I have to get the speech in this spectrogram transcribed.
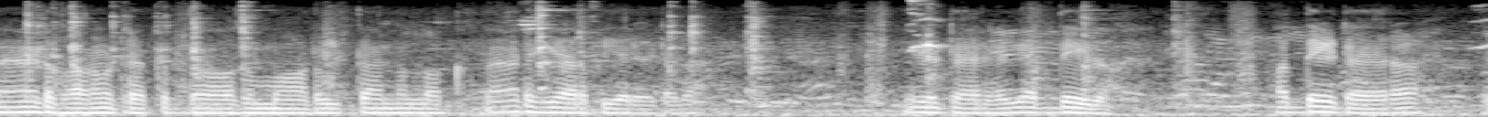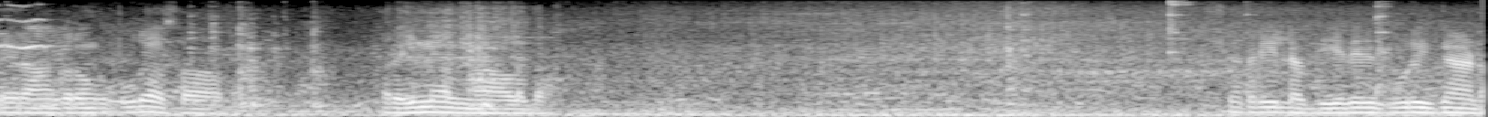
ਪੈਂਹਠ ਫਾਰਮ ਟਰੱਕ 10 ਮਾਡਲ 3 ਲੱਖ 65000 ਰੁਪਏ ਰੇਟ ਹੈਗਾ ਇਹ ਟਾਇਰ ਹੈਗੇ ਅੱਧੇ ਦਾ। ਅੱਧੇ ਟਾਇਰ ਆ ਤੇ ਰੰਗ ਰੰਗ ਪੂਰਾ ਸਾਫ਼ ਰੀਨਲ ਨਾਲ ਦਾ। ਛਤਰੀ ਲੱਗੀ ਇਹਦੇ ਪੂਰੀ ਘੈਂਟ।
